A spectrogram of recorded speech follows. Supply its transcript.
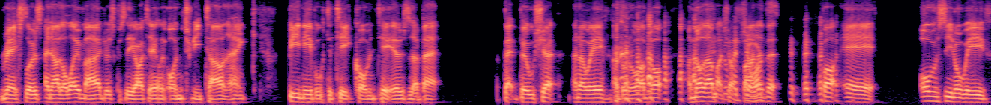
wrestlers, and I'd allow managers because they are technically on screen talent. I think being able to take commentators is a bit a bit bullshit in a way. I don't know. I'm not I'm not that much a fan of it. But uh, obviously, you know, we've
